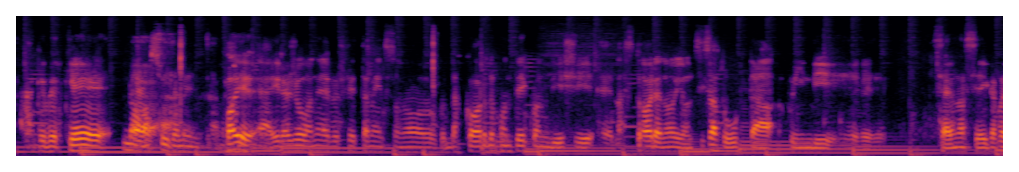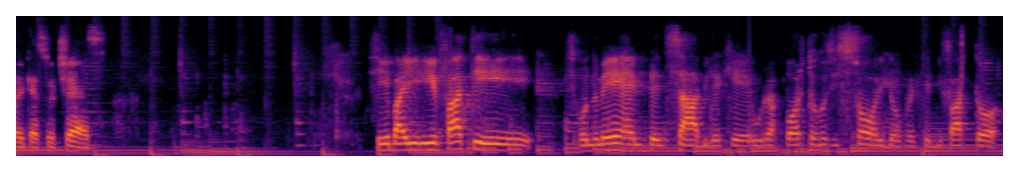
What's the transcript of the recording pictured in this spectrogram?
Anche perché no, eh, assolutamente. Poi hai ragione perfettamente, sono d'accordo con te quando dici eh, la storia noi non si sa tutta, quindi eh, sei una sega perché è successo. Sì, ma infatti secondo me è impensabile che un rapporto così solido, perché di fatto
